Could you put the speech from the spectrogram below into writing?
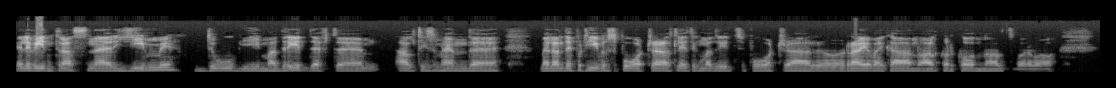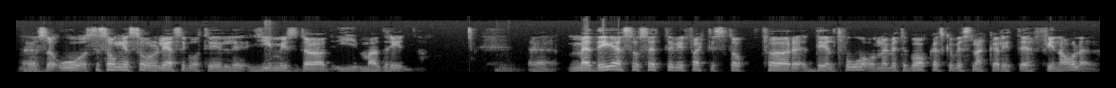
eller vintras, när Jimmy dog i Madrid efter allting som hände mellan Deportivo-supportrar, Atletico Madrid-supportrar och Rayo Vallecano Alcorcon och allt vad det var. Mm. Så och, säsongens sorgligaste går till Jimmys död i Madrid. Eh, med det så sätter vi faktiskt stopp för del två och när vi är tillbaka ska vi snacka lite finaler.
